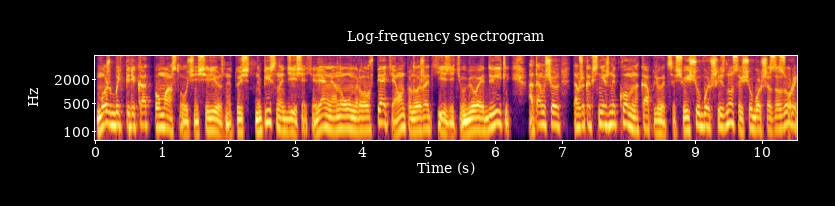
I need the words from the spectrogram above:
Может быть, перекат по маслу очень серьезный. То есть, написано 10. Реально оно умерло в 5, а он продолжает ездить. Убивает двигатель. А там еще, там же как снежный ком накапливается. Все, еще больше износа, еще больше зазоры,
